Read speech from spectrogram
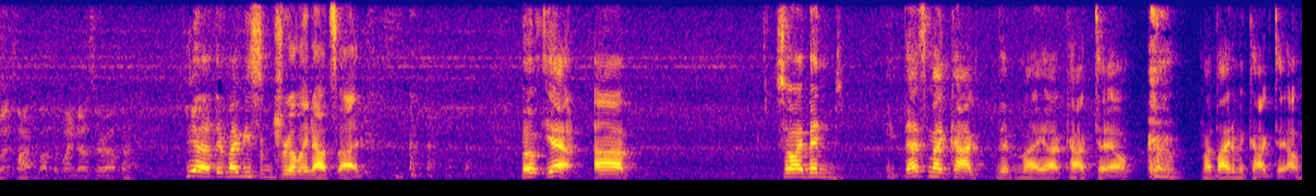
You want to talk about the Yeah, there might be some drilling outside. but yeah, uh, so I've been. That's my cock. My uh, cocktail, my vitamin cocktail.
